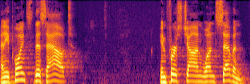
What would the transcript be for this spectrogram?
And he points this out in 1 John 1 7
